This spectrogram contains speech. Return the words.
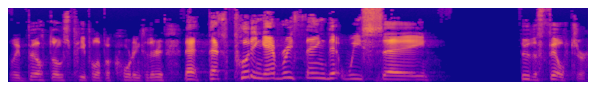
We built those people up according to their that that's putting everything that we say through the filter.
